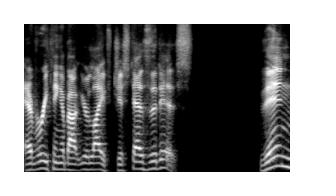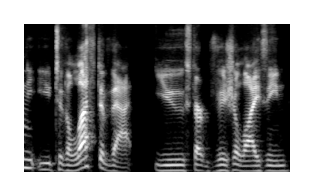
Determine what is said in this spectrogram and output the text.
everything about your life just as it is. Then you to the left of that you start visualizing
